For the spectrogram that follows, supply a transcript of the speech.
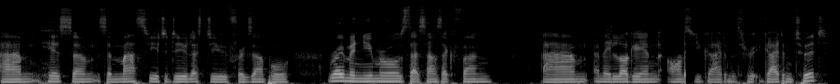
um, here's some some maths for you to do. Let's do, for example, Roman numerals. That sounds like fun. Um, and they log in on. So you guide them through, guide them to it,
